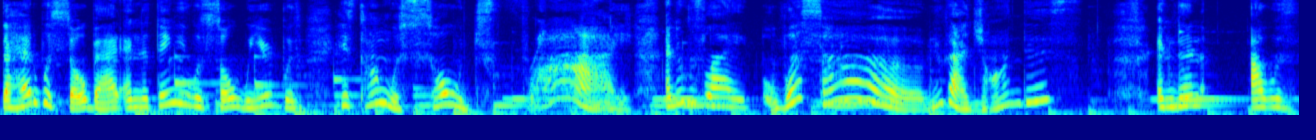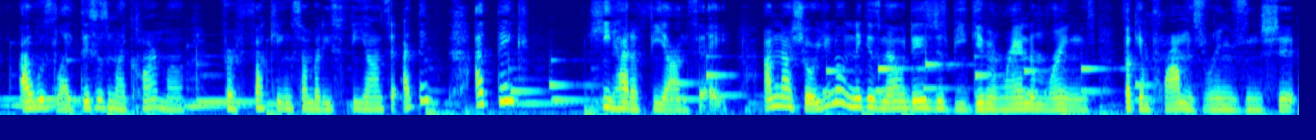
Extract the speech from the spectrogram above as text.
The head was so bad, and the thing it was so weird was his tongue was so dry, and it was like, "What's up? You got jaundice?" And then I was I was like, this is my karma for fucking somebody's fiance. I think I think he had a fiance. I'm not sure. You know niggas nowadays just be giving random rings, fucking promise rings and shit.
